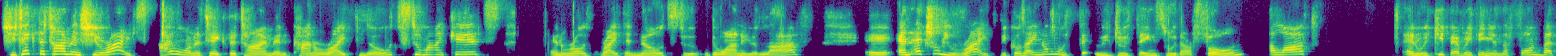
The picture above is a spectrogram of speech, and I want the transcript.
she take the time and she writes i want to take the time and kind of write notes to my kids and wrote, write the notes to the one you love uh, and actually write because I know we, th- we do things with our phone a lot and we keep everything in the phone. But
